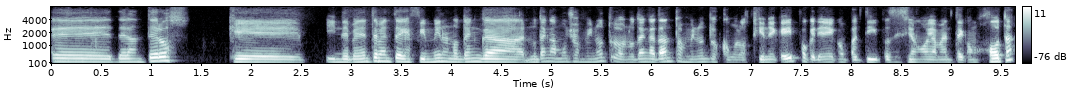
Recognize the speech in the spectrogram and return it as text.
eh, delanteros que independientemente de que Firmino no tenga, no tenga muchos minutos no tenga tantos minutos como los tiene ir, porque tiene que compartir posición obviamente con Jota,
